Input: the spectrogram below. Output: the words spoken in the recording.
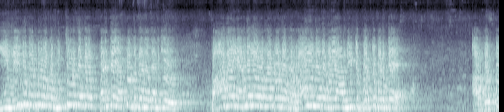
ఈ నీటి బొట్టు ఒక మిత్రుడి దగ్గర పడితే ఎట్టుంటుంది అనే దానికి బాగా ఎండలో ఉన్నటువంటి ఒక రాయి మీద పోయి ఆ నీటి బొట్టు పడితే ఆ బొట్టు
